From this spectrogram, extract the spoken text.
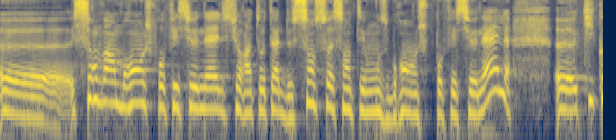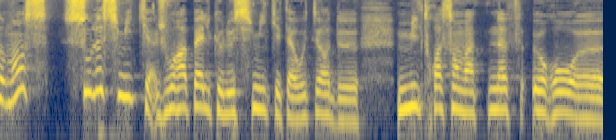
euh, 120 branches professionnelles sur un total de 171 branches professionnelles euh, qui commencent sous le SMIC. Je vous rappelle que le SMIC est à hauteur de 1329 euros euh,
